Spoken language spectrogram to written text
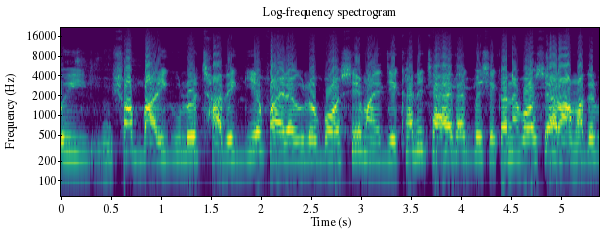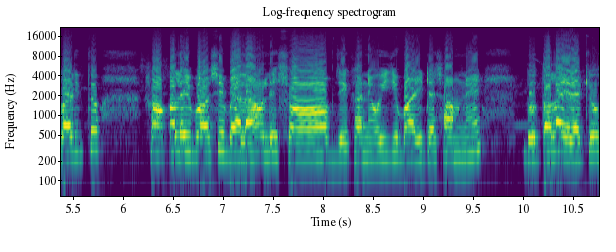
ওই সব বাড়িগুলোর ছাদে গিয়ে পায়রাগুলো বসে মানে যেখানে ছায়া থাকবে সেখানে বসে, আর আমাদের বাড়ি তো সকালেই বসে, বেলা হলে সব যেখানে ওই যে বাড়িটা সামনে দোতলা, এরা কেউ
